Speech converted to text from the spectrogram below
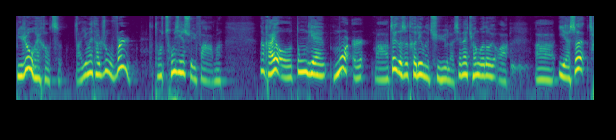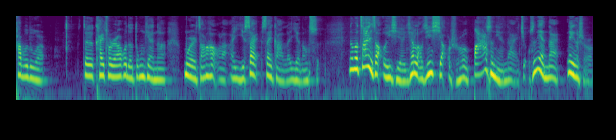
比肉还好吃啊，因为它入味儿，它重重新水发嘛。那还有冬天木耳啊，这个是特定的区域了，现在全国都有啊，啊也是差不多。这个开春啊或者冬天呢，木耳长好了，哎一晒晒干了也能吃。那么再早一些，你像老金小时候八十年代、九十年代那个时候，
